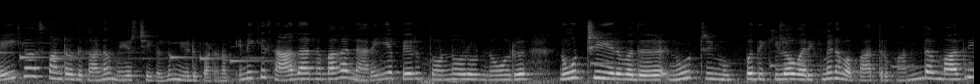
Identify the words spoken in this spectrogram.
வெயிட் லாஸ் பண்ணுறதுக்கான முயற்சிகளும் ஈடுபடணும். இன்றைக்கி சாதாரணமாக நிறைய பேர் தொண்ணூறு நூறு நூற்றி இருபது நூற்றி முப்பது கிலோ வரைக்குமே நம்ம பார்த்துருக்கோம் அந்த மாதிரி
